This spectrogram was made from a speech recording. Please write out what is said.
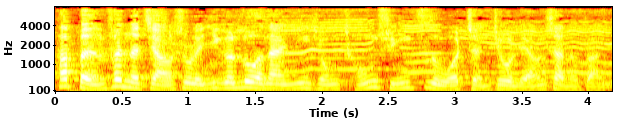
他本分地讲述了一个落难英雄重寻自我、拯救良善的段落。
